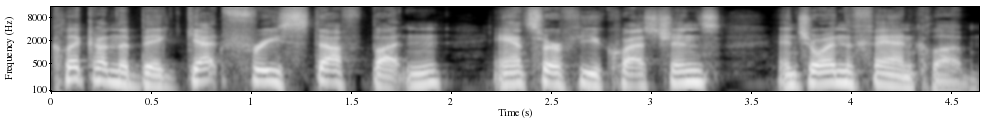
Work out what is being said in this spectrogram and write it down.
click on the big Get Free Stuff button, answer a few questions, and join the fan club.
